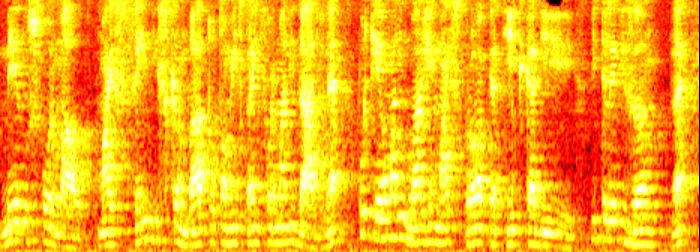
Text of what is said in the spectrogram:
menos formal, mas sem descambar totalmente para a informalidade, né? Porque é uma linguagem mais própria, típica de, de televisão, né?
